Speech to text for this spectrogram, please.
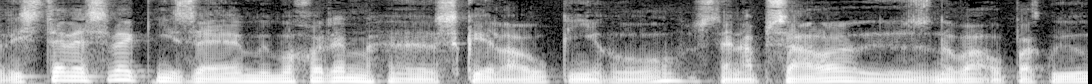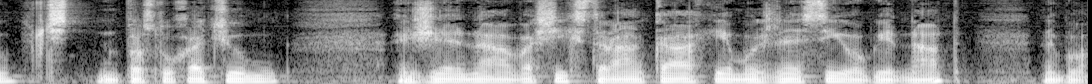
vy jste ve své knize, mimochodem eh, skvělou knihu, jste napsal, znova opakuju posluchačům, že na vašich stránkách je možné si ji objednat, nebo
